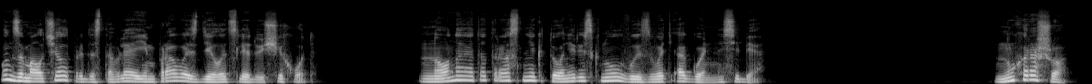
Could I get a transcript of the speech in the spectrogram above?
Он замолчал, предоставляя им право сделать следующий ход. Но на этот раз никто не рискнул вызвать огонь на себя. «Ну хорошо», —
